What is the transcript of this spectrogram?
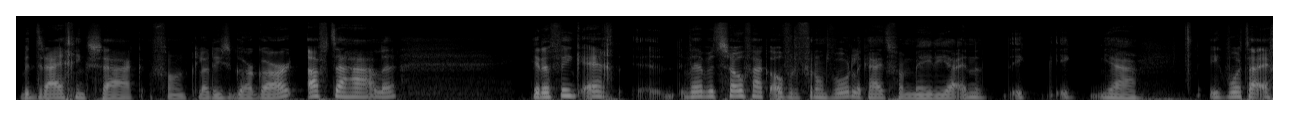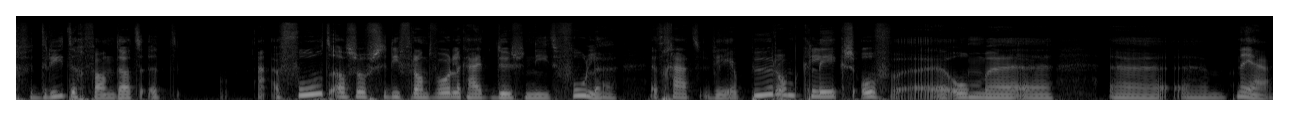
bedreigingszaak van Clarice Gargard af te halen. Ja, dat vind ik echt. We hebben het zo vaak over de verantwoordelijkheid van media. En ik, ik, ja, ik word daar echt verdrietig van dat het voelt alsof ze die verantwoordelijkheid dus niet voelen. Het gaat weer puur om kliks of uh, om uh, uh, nou ja,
